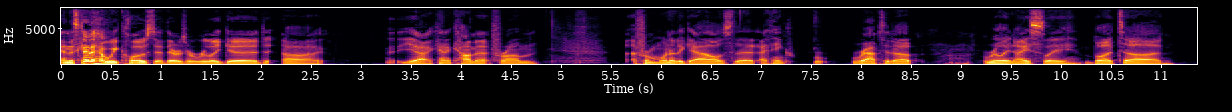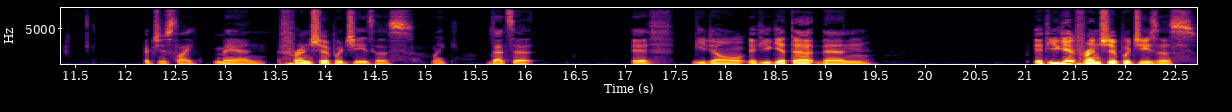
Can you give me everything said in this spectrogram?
and it's kind of how we closed it. There was a really good uh yeah, kind of comment from from one of the gals that I think r- wrapped it up really nicely, but uh just like, man, friendship with Jesus, like that's it. If you don't if you get that then if you get friendship with Jesus,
